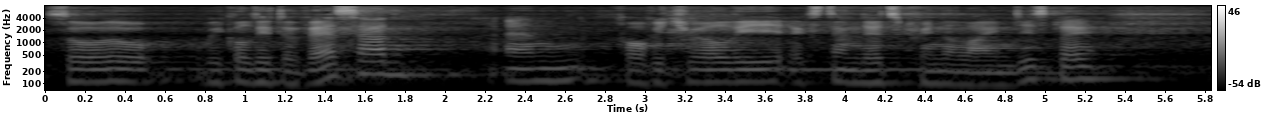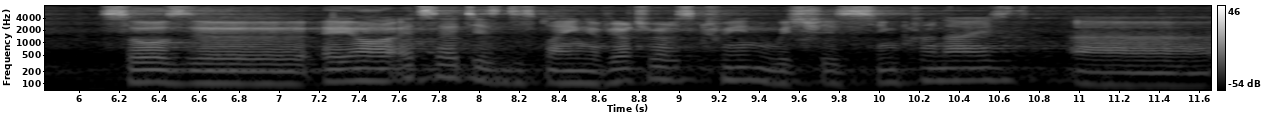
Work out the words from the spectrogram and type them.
So we called it a VESAD, and for virtually extended screen aligned display. So the AR headset is displaying a virtual screen which is synchronized uh,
